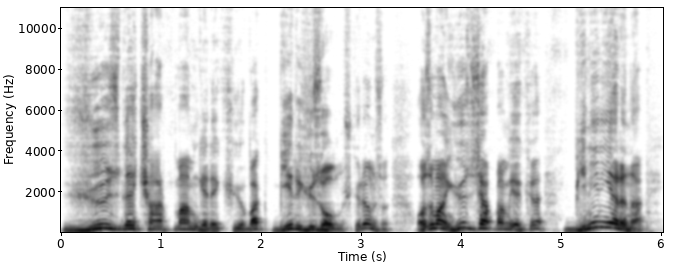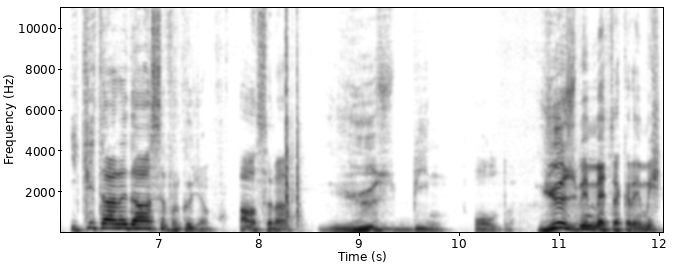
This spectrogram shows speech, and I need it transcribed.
yüzle çarpmam gerekiyor. Bak bir yüz olmuş görüyor musun? O zaman yüz çarpmam gerekiyor. Binin yanına iki tane daha sıfır koyacağım. Al sana yüz bin oldu. 100 bin metrekareymiş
